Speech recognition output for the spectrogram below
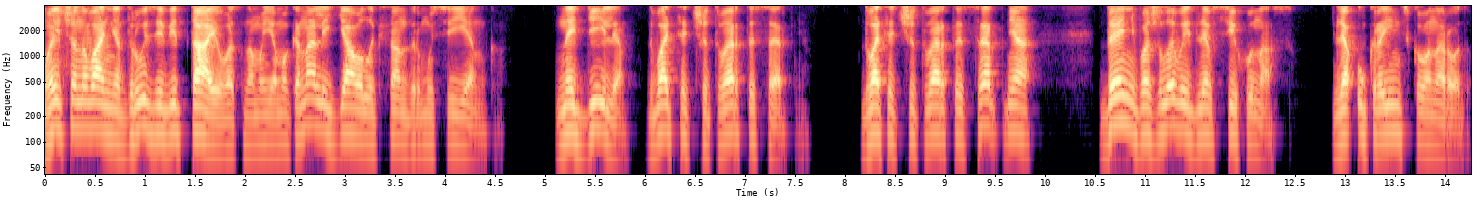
Мої шанування, друзі, вітаю вас на моєму каналі. Я Олександр Мусієнко. Неділя, 24 серпня. 24 серпня день важливий для всіх у нас, для українського народу.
